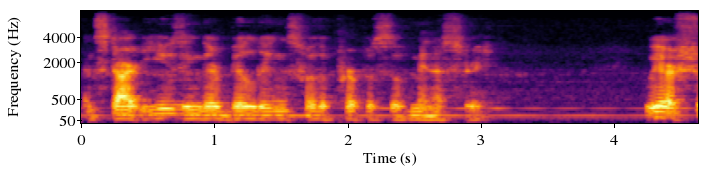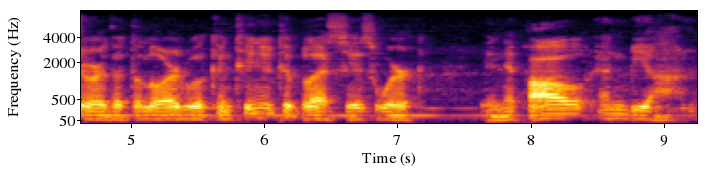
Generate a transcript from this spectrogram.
and start using their buildings for the purpose of ministry. We are sure that the Lord will continue to bless His work in Nepal and beyond.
